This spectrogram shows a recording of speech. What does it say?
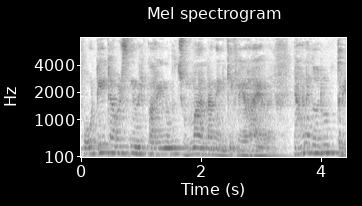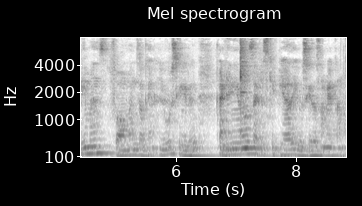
ഫോർട്ടി എയ്റ്റ് അവേഴ്സ് എന്ന് ഇവർ പറയുന്നത് ചുമ്മാ അല്ലാന്ന് എനിക്ക് ക്ലിയർ ആയത്. ഞാനിതൊരു ത്രീ മന്ത്സ് ഫോർ മന്ത്സ് ഒക്കെ യൂസ് ചെയ്ത് കണ്ടിന്യൂസ് ആയിട്ട് സ്കിപ്പ് ചെയ്യാതെ യൂസ് ചെയ്ത സമയത്താണ്.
